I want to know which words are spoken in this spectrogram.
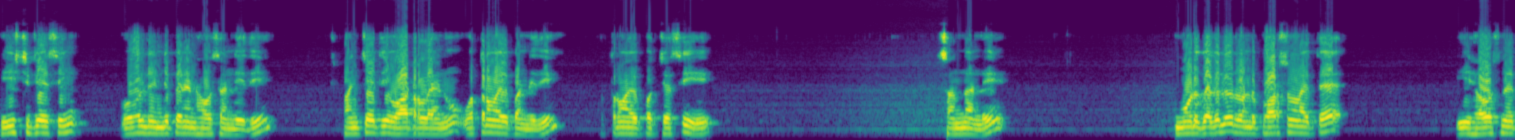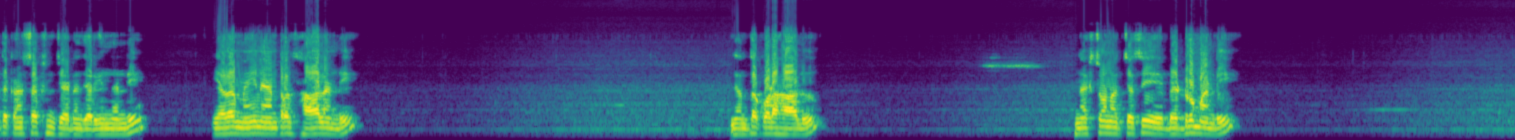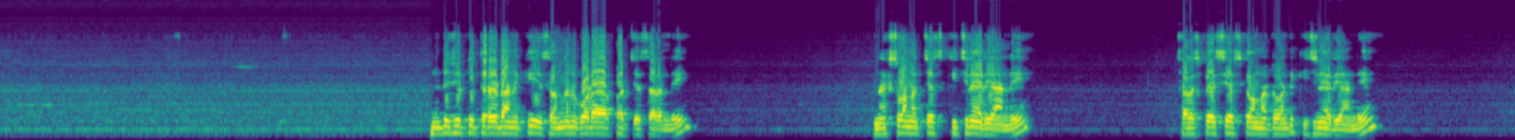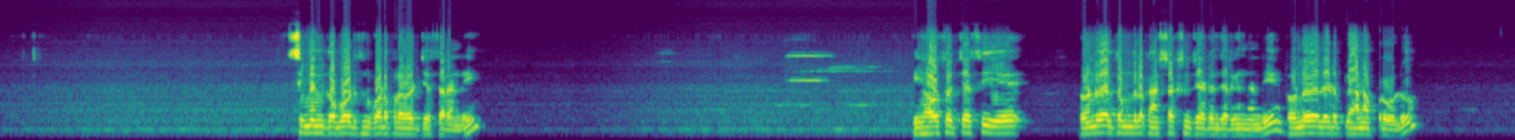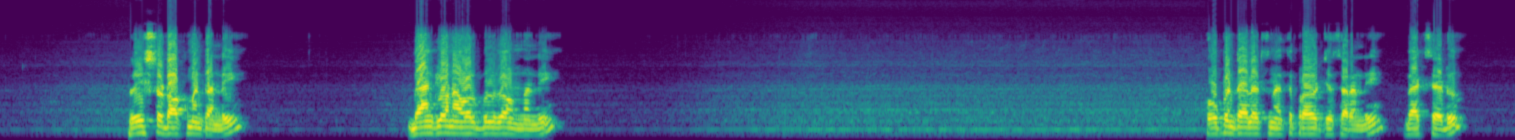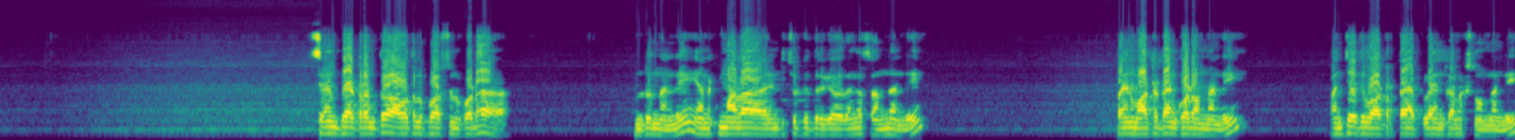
east facing old independent house అండి ఇది. పంచాయతీ వాటర్ లైన్ ఉత్తరం వైపు అండి ఇది. ఉత్తరం వైపు వచ్చేసి సందండి మూడు గదులు రెండు పోర్షన్లు అయితే ఈ హౌస్ని అయితే కన్స్ట్రక్షన్ చేయడం జరిగిందండి. ఇలా మెయిన్ ఎంట్రన్స్ హాల్ అండి. ఇదంతా కూడా హాలు. నెక్స్ట్ వన్ వచ్చేసి బెడ్రూమ్ అండి. ఇంటి చుట్టూ తిరగడానికి సందును కూడా ఏర్పాటు చేశారండి. నెక్స్ట్ వన్ వచ్చేసి కిచెన్ ఏరియా అండి. చాలా స్పేసియస్గా ఉన్నటువంటి కిచెన్ ఏరియా అండి. సిమెంట్ కబోర్డ్స్ని కూడా ప్రొవైడ్ చేశారండి. ఈ హౌస్ వచ్చేసి రెండు వేల తొమ్మిదిలో కన్స్ట్రక్షన్ చేయడం జరిగిందండి. రెండు వేల ఏడు ప్లాన్ అప్రూవల్ రిజిస్టర్ డాక్యుమెంట్ అండి. బ్యాంక్ లోన్ అవైలబుల్గా ఉందండి. ఓపెన్ టాయిలెట్స్ని అయితే ప్రొవైడ్ చేశారండి. బ్యాక్ సైడ్ సేమ్ ప్యాటర్న్తో అవతల పోర్షన్ కూడా ఉంటుందండి. వెనక మళ్ళా ఇంటి చుట్టూ తిరిగే విధంగా సందండి. పైన వాటర్ ట్యాంక్ కూడా ఉందండి. Panchayat water tap line connection ఉందండి.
